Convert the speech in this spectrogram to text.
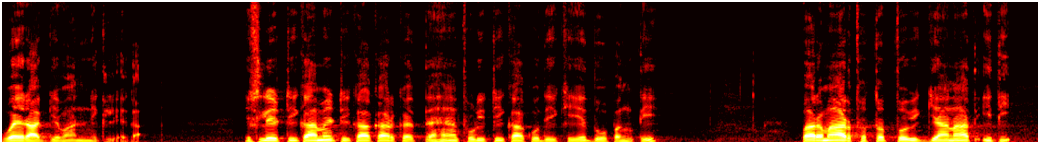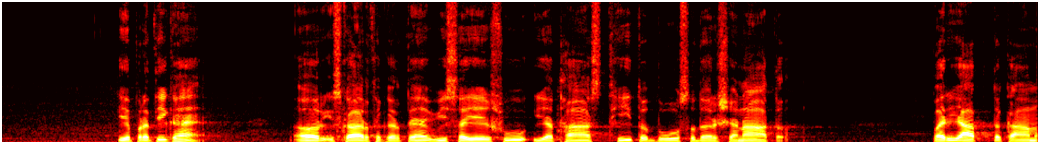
वैराग्यवान निकलेगा। इसलिए टीका में टीकाकार कहते हैं, थोड़ी टीका को देखिए, दो पंक्ति। परमार्थ तत्व विज्ञानात इति। ये प्रतीक है और इसका अर्थ करते हैं विषयेशु यथास्थित दोष दर्शनात् पर्याप्त काम,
